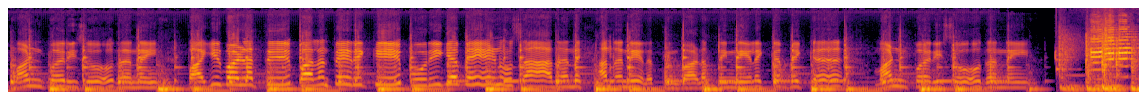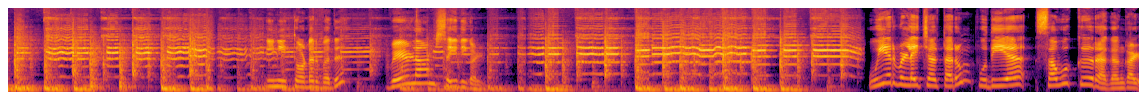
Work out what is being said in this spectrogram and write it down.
மண் பரிசோதனை. பயிர் வளர்த்து பலன் பெருக்கி புரிய வேணும் சாதனை. அந்த நிலத்தின் வளத்தின் நிலைக்க வைக்க மண் பரிசோதனை. இனி தொடர்வது வேளாண் செய்திகள். உயர் விளைச்சல் தரும் புதிய சவுக்கு ரகங்கள்.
